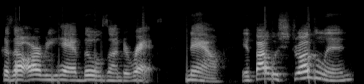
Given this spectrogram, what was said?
because I already have those under wraps. Now, if I was struggling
